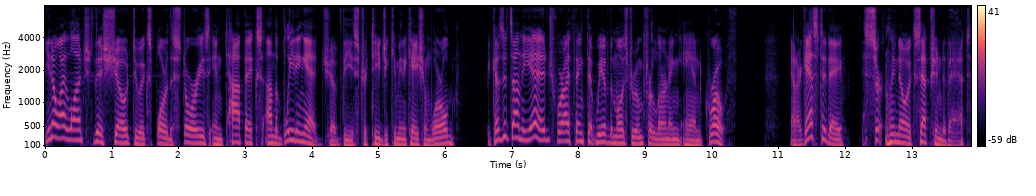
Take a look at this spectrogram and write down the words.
You know, I launched this show to explore the stories and topics on the bleeding edge of the strategic communication world because it's on the edge where I think that we have the most room for learning and growth. And our guest today is certainly no exception to that.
